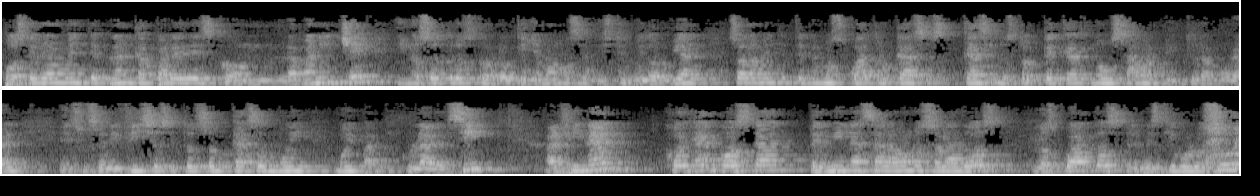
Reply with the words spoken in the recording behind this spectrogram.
Posteriormente Blanca Paredes con la Maniche y nosotros con lo que llamamos el distribuidor vial. Solamente tenemos cuatro casos. Casi los toltecas no usaban pintura mural en sus edificios, entonces son casos muy, muy particulares. Sí, al final Jorge Acosta termina sala 1, sala 2, los cuartos, el vestíbulo sur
